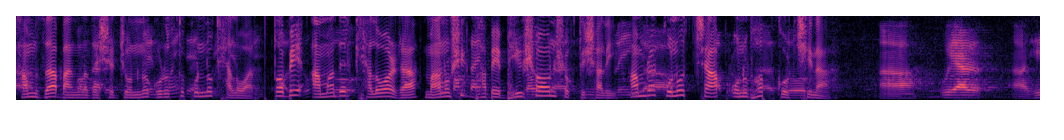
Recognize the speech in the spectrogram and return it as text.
হামজা বাংলাদেশের জন্য গুরুত্বপূর্ণ খেলোয়াড়। তবে আমাদের খেলোয়াড়রা মানসিকভাবে ভীষণ শক্তিশালী। আমরা কোনো চাপ অনুভব করছি না। Uh, we Uh.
